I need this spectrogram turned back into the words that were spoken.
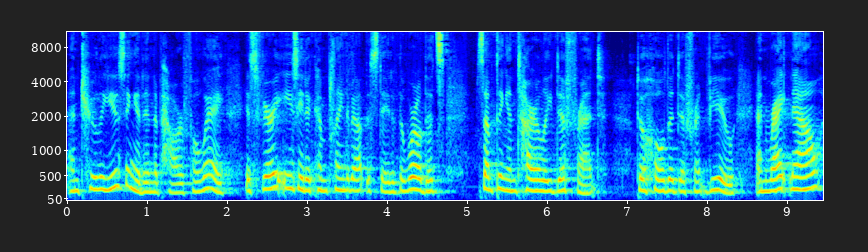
and truly using it in a powerful way? It's very easy to complain about the state of the world. It's something entirely different to hold a different view. And right now,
